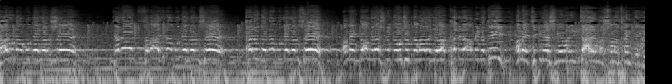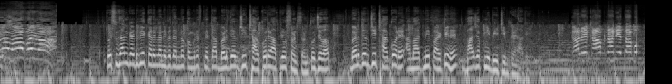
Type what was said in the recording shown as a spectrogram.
દારૂના મુદ્દે લડશે કહું છું તમારા જેવા ખદડા અમે નથી. અમે જિગ્નેશ મેવાણી જાહેરમાં સમર્થન કરીએ છીએ. તો સુદાન ગઢવીએ કરેલા નિવેદનનો કોંગ્રેસ નેતા બળદેવજી ઠાકોરે આપ્યો સણસણતો જવાબ. બળદેવજી ઠાકોરે આમ આદમી પાર્ટીને ભાજપની બી ટીમ ગણાવી. કાલે એક આપના નેતા બોલ-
